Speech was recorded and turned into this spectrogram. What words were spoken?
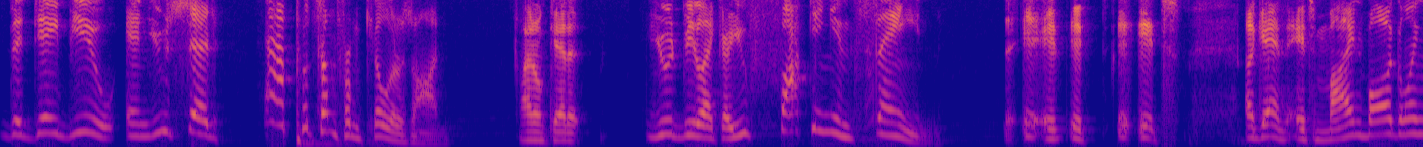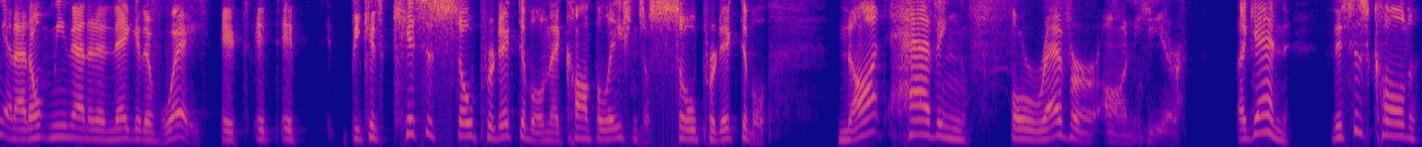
the debut, and you said, ah, put something from Killers on, I don't get it. you'd be like, are you fucking insane? It, it, it, it it's again, it's mind boggling. And I don't mean that in a negative way. It, it, it, because Kiss is so predictable and their compilations are so predictable. Not having forever on here. Again, this is called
